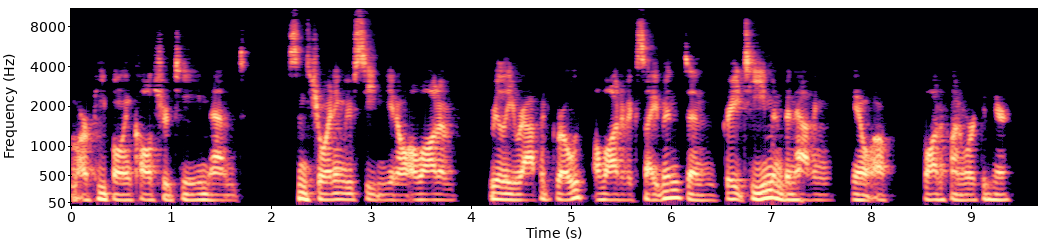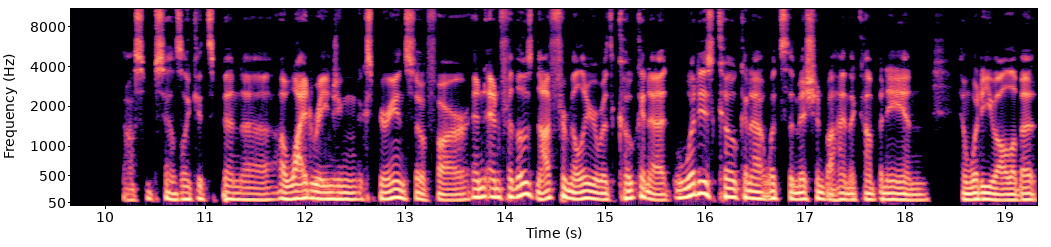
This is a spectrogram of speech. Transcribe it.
our people and culture team. And since joining, we've seen, you know, a lot of really rapid growth, a lot of excitement and great team and been having, you know, a lot of fun working here. Awesome. Sounds like it's been a, a wide ranging experience so far. And and for those not familiar with Coconut, what is Coconut? What's the mission behind the company and and what are you all about?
